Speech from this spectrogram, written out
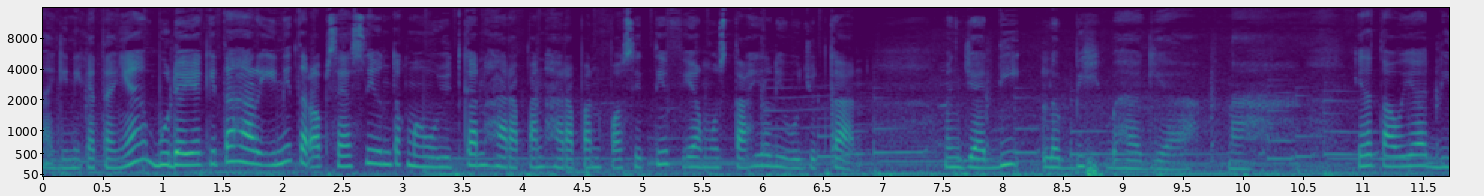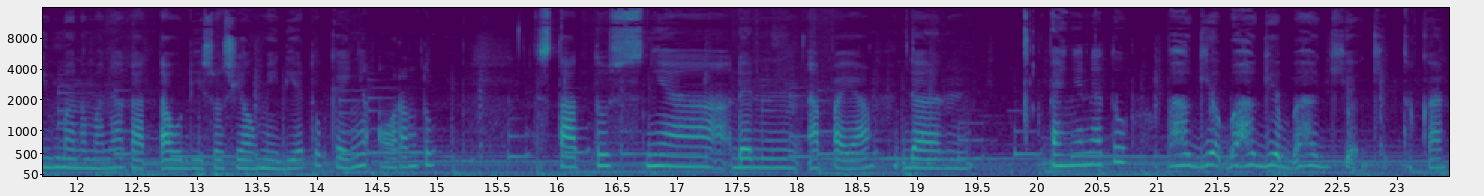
Nah, gini katanya, budaya kita hari ini terobsesi untuk mewujudkan harapan-harapan positif yang mustahil diwujudkan menjadi lebih bahagia. Nah, kita tahu ya di mana-mana tahu di sosial media tuh kayaknya orang tuh statusnya dan apa ya dan pengennya tuh bahagia bahagia bahagia gitu kan.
